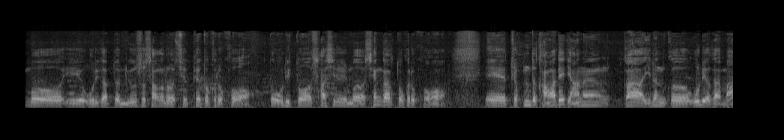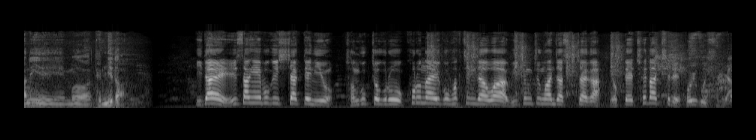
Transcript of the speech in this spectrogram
뭐 우리가 또 뉴스상으로 접해도 그렇고 또 우리 또 사실 뭐 생각도 그렇고 예, 조금 더 강화되지 않을까 이런 그 우려가 많이 뭐 됩니다. 이달 일상회복이 시작된 이후 전국적으로 코로나19 확진자와 위중증 환자 숫자가 역대 최다치를 보이고 있습니다.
